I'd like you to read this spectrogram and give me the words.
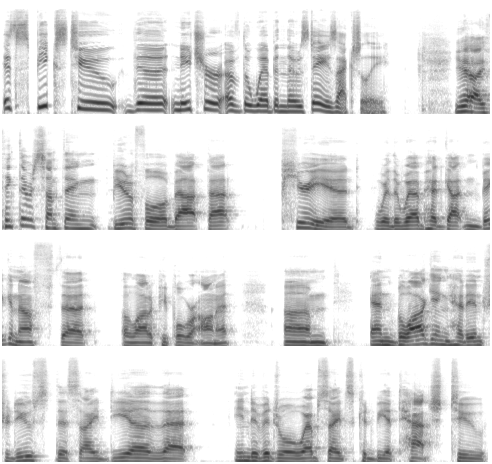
it speaks to the nature of the web in those days, actually. Yeah, I think there was something beautiful about that period where the web had gotten big enough that a lot of people were on it. Um, and blogging had introduced this idea that individual websites could be attached to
